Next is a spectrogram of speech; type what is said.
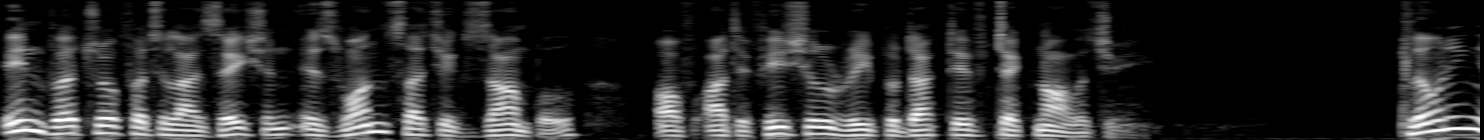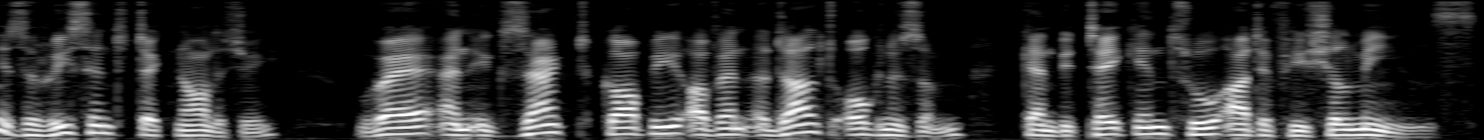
In vitro fertilization is one such example of artificial reproductive technology. Cloning is a recent technology where an exact copy of an adult organism can be taken through artificial means.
